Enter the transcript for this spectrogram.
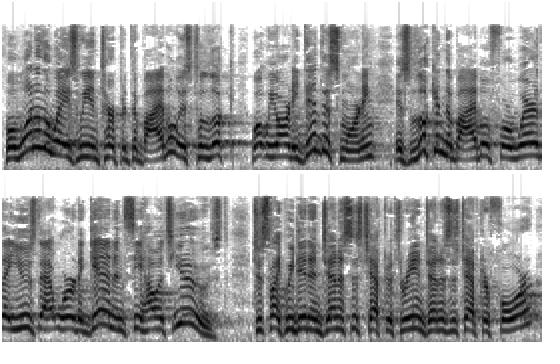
Well, one of the ways we interpret the Bible is to look, what we already did this morning, is look in the Bible for where they use that word again and see how it's used. Just like we did in Genesis chapter 3 and Genesis chapter 4.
